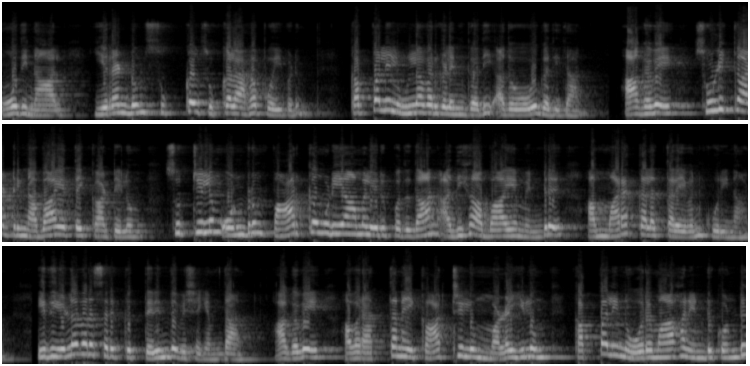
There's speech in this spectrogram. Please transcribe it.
மோதினால் இரண்டும் சுக்கல் சுக்கலாக போய்விடும். கப்பலில் உள்ளவர்களின் கதி அதோ கதிதான். ஆகவே சுழிக்காற்றின் அபாயத்தை காட்டிலும் சுற்றிலும் ஒன்றும் பார்க்க முடியாமல் இருப்பதுதான் அதிக அபாயம் என்று அம்மரக்கலத் தலைவன் கூறினான். இது இளவரசருக்கு தெரிந்த விஷயம்தான். ஆகவே அவர் அத்தனை காற்றிலும் மழையிலும் கப்பலின் ஓரமாக நின்று கொண்டு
